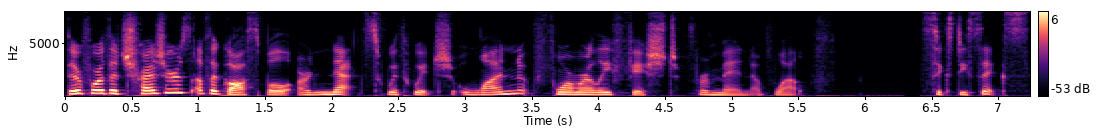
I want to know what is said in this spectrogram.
Therefore, the treasures of the gospel are nets with which one formerly fished for men of wealth. 66.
